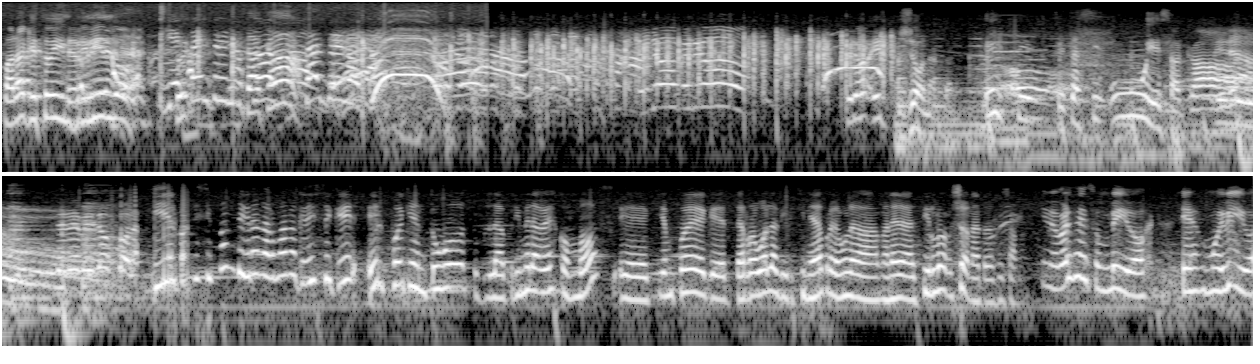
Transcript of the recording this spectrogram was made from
Pará que estoy imprimiendo. Y está entre nosotros. Está entre nosotros. Pero es Jonathan. Este se está haciendo. Uy, esa cara. Se reveló sola. Y el participante Gran Hermano que dice que él fue quien tuvo la primera vez con vos, eh, quien fue que te robó la virginidad, por alguna manera de decirlo, Jonathan se llama. Y me parece que es un vivo, es muy vivo.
